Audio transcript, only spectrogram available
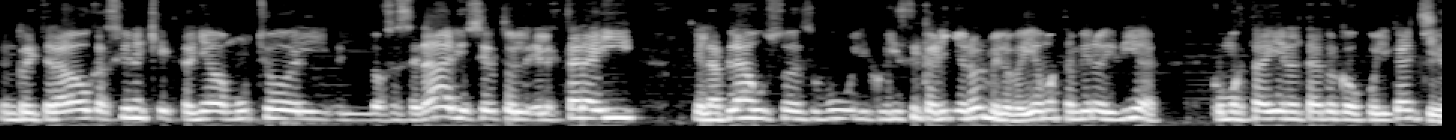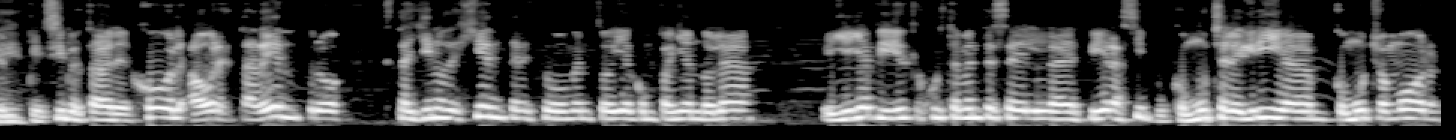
en reiteradas ocasiones que extrañaba mucho el- el- los escenarios, ¿cierto? El, el estar ahí, el aplauso de su público y ese cariño enorme, lo veíamos también hoy día, cómo está ahí en el Teatro Caupolicán, que Sí. en principio estaba en el hall, ahora está dentro, está lleno de gente en este momento ahí acompañándola. Y ella pidió que justamente se la despidiera así, pues, con mucha alegría, con mucho amor.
